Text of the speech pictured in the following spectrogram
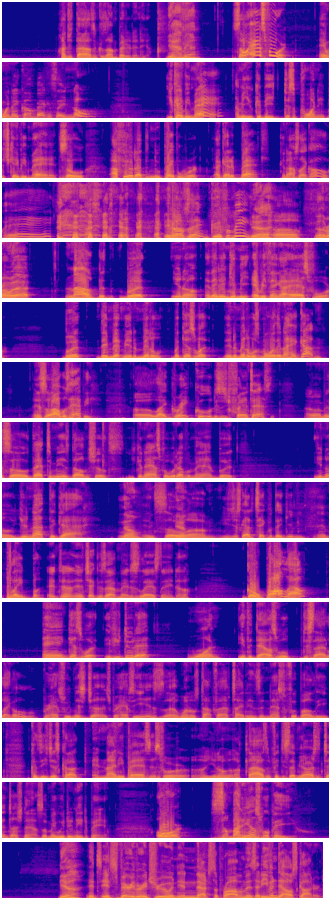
hundred thousand because I'm better than him. Yeah, man. So ask for it. And when they come back and say no, you can't be mad. I mean, you could be disappointed, but you can't be mad. So I filled out the new paperwork. I got it back, and I was like, "Oh, hey," you know what I'm saying? Good for me. Yeah. Uh, Nothing wrong with that. no, but but you know, and they didn't give me everything I asked for, but they met me in the middle. But guess what? In the middle was more than I had gotten, and so I was happy. Uh, like, great, cool, this is fantastic. Um, and so that to me is Dalton Schultz. You can ask for whatever, man, but you know, you're not the guy. No. And so Yeah. um, you just got to take what they give you and play. But and, and check this out, man. This is the last thing, dog. Go ball out, and guess what? If you do that, one, either Dallas will decide like, oh, perhaps we misjudged. Perhaps he is uh, one of those top five tight ends in the National Football League because he just caught and 90 passes for uh, you know a thousand fifty-seven yards and ten touchdowns. So maybe we do need to pay him, or somebody else will pay you. Yeah, it's it's very very true, and and that's the problem is that even Dallas Goedert,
